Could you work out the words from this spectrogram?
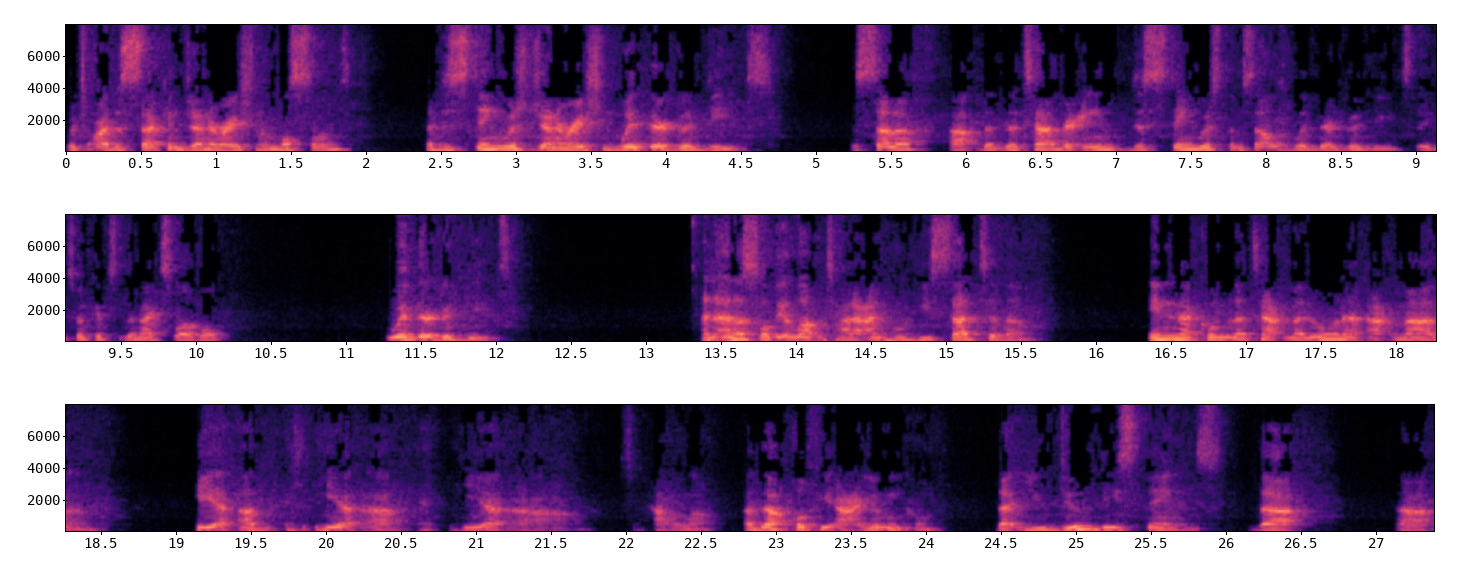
which are the second generation of Muslims a distinguished generation with their good deeds. The Salaf, uh, the, the Tabi'een distinguished themselves with their good deeds. They took it to the next level with their good deeds. And Anas radiallahu ta'ala anhu, he said to them, إِنَّكُمْ لَتَعْمَلُونَ أَعْمَالًا هي هي هي subhanallah أدق في أعينكم that you do these things that uh,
